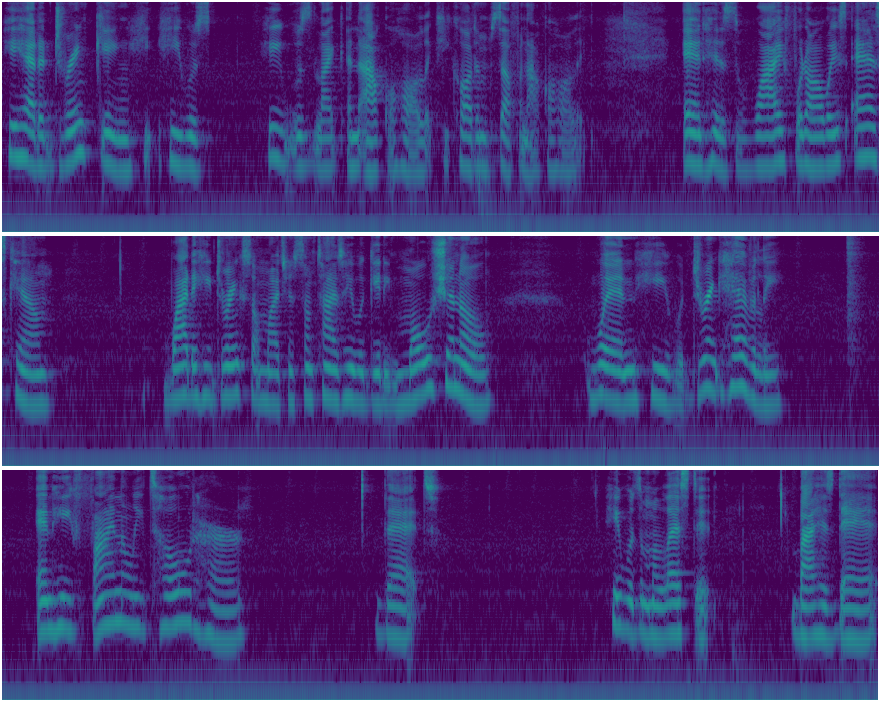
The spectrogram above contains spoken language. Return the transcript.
he had a drinking he, he was he was like an alcoholic. He called himself an alcoholic. And his wife would always ask him why did he drink so much and sometimes he would get emotional when he would drink heavily And he finally told her that he was molested by his dad.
